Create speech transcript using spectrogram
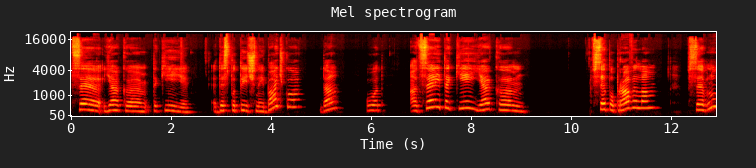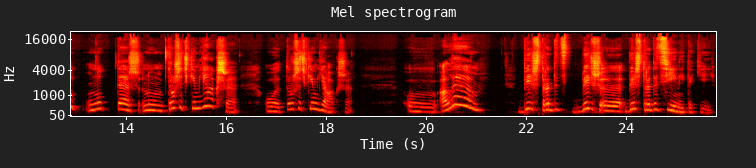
це як е, такий деспотичний батько, да? От, а цей такий, як ем, все по правилам, все, ну, ну теж ну, трошечки м'якше, от, трошечки м'якше. О, але більш, тради... більш, е, більш традиційний такий.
